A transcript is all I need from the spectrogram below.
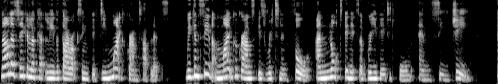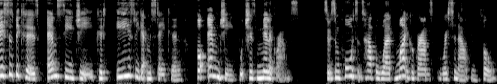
Now let's take a look at levothyroxine 50 microgram tablets. We can see that micrograms is written in full and not in its abbreviated form mcg. This is because mcg could easily get mistaken for mg, which is milligrams. So it's important to have the word micrograms written out in full.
